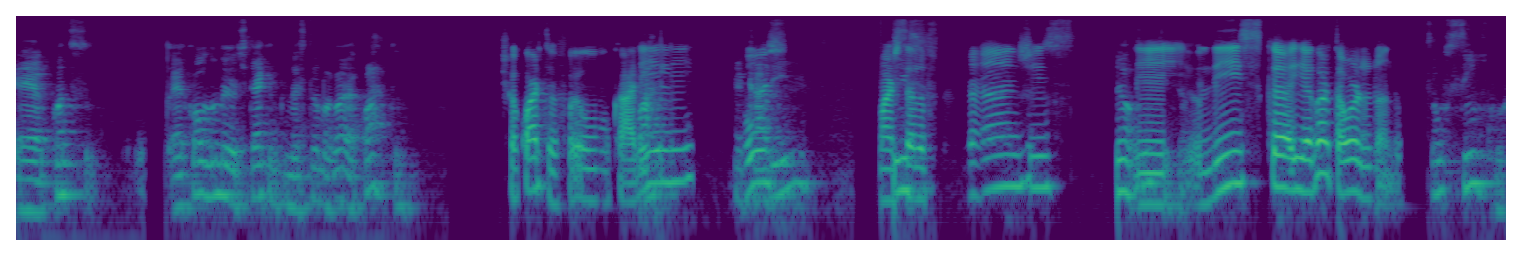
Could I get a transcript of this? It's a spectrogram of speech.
É, quantos, é, qual o número de técnico nós estamos agora? Quarto? Acho que é o quarto. Foi o Carilli, é, Carilli Marcelo Isso. Fernandes Não, e então? o Lisca e agora tá Orlando. São cinco.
